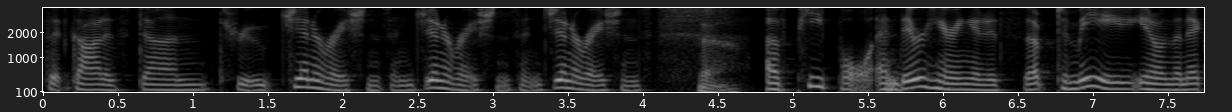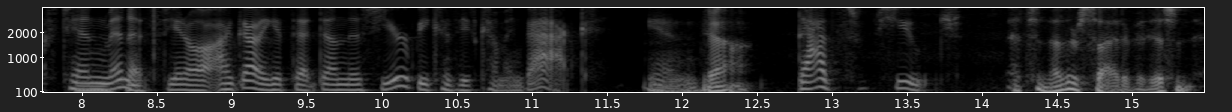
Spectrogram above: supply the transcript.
that God has done through generations and generations and generations Yeah. of people. And they're hearing it, it's up to me, you know, in the next 10 mm-hmm. minutes, you know, I got to get that done this year because he's coming back. And mm-hmm. Yeah. that's huge. That's another side of it, isn't it?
